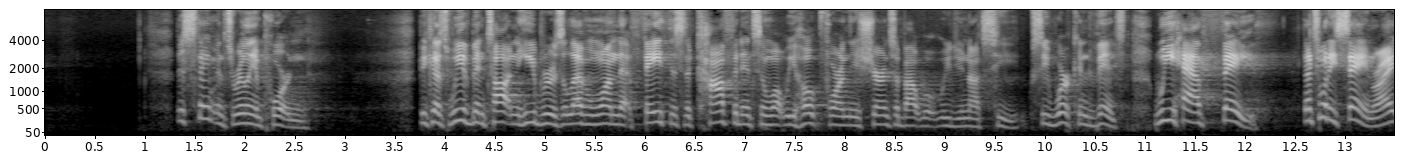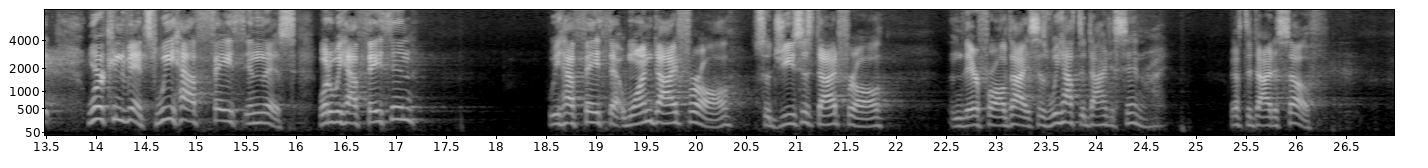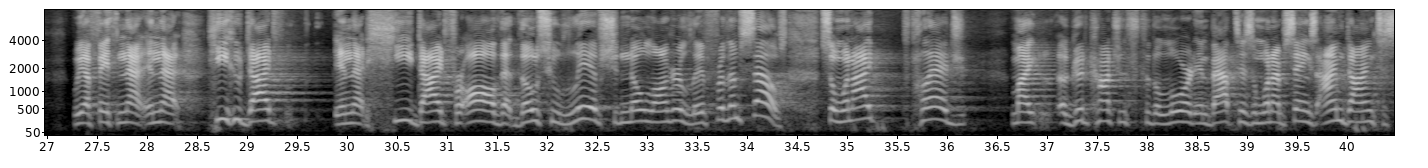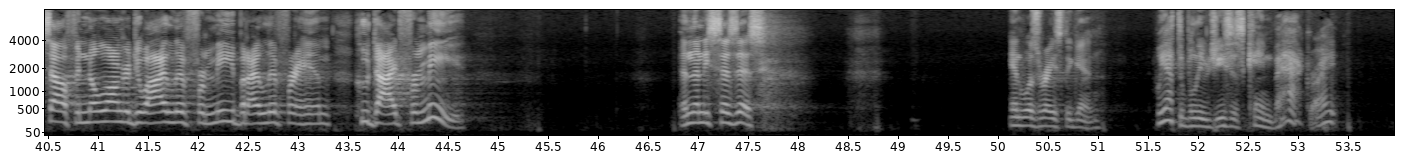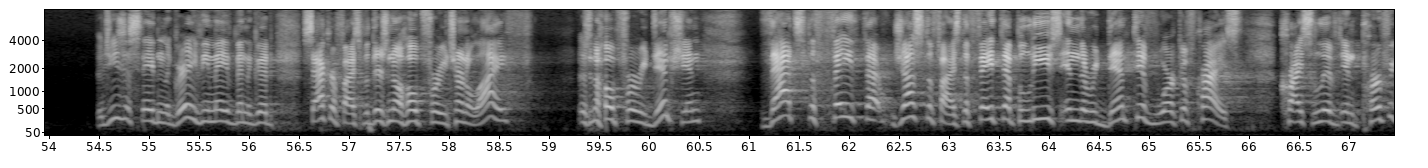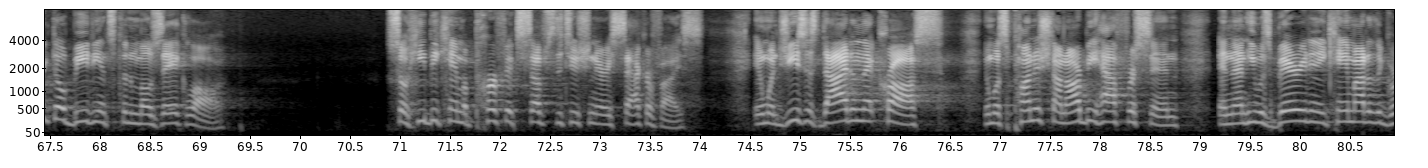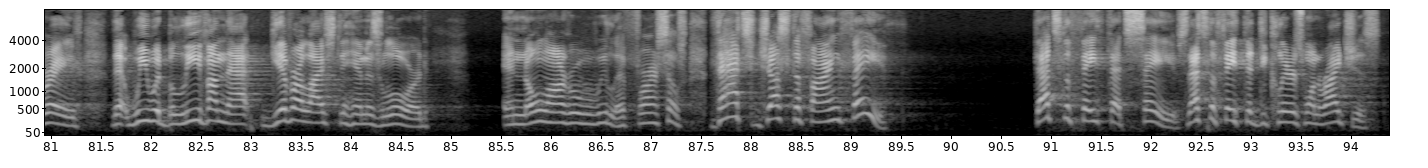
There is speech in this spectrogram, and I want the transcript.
This statement's really important because we have been taught in Hebrews 11:1 that faith is the confidence in what we hope for and the assurance about what we do not see. See, we're convinced. We have faith. That's what he's saying, right? We're convinced. We have faith in this. What do we have faith in? We have faith that one died for all, so Jesus died for all, and therefore all die. He says we have to die to sin, right? We have to die to self. We have faith in that, in that he who died in that he died for all, that those who live should no longer live for themselves. So when I pledge my a good conscience to the Lord in baptism, what I'm saying is I'm dying to self, and no longer do I live for me, but I live for him who died for me. And then he says this, and was raised again. We have to believe Jesus came back, right? If Jesus stayed in the grave, he may have been a good sacrifice, but there's no hope for eternal life. There's no hope for redemption. That's the faith that justifies, the faith that believes in the redemptive work of Christ. Christ lived in perfect obedience to the Mosaic law. So he became a perfect substitutionary sacrifice. And when Jesus died on that cross and was punished on our behalf for sin, and then he was buried and he came out of the grave, that we would believe on that, give our lives to him as Lord, and no longer will we live for ourselves. That's justifying faith. That's the faith that saves. That's the faith that declares one righteous.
